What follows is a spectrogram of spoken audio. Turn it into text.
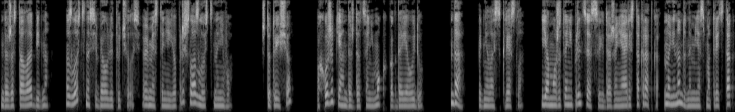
Даже стало обидно. Злость на себя улетучилась. Вместо нее пришла злость на него. Что-то еще? Похоже, Киан дождаться не мог, когда я уйду. Да, поднялась с кресла. Я, может, и не принцесса, и даже не аристократка, но не надо на меня смотреть так,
